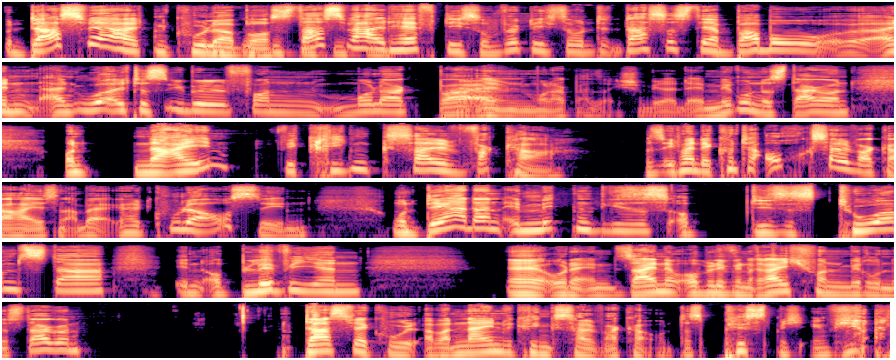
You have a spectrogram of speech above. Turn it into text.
Und das wäre halt ein cooler Boss. Das wäre halt heftig, so wirklich so. Das ist der Babbo, ein, ein uraltes Übel von Molak Bar. Ja. Äh, Molak Bar sag ich schon wieder. Der Mirunus Dagon. Und nein, wir kriegen Xalvaka. Also ich meine, der könnte auch Xalvaka heißen, aber halt cooler aussehen. Und der dann inmitten dieses dieses Turms da in Oblivion äh, oder in seinem Oblivion-Reich von Mirunes Dagon. Das wäre cool, aber nein, wir kriegen Salvaka und das pisst mich irgendwie an.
